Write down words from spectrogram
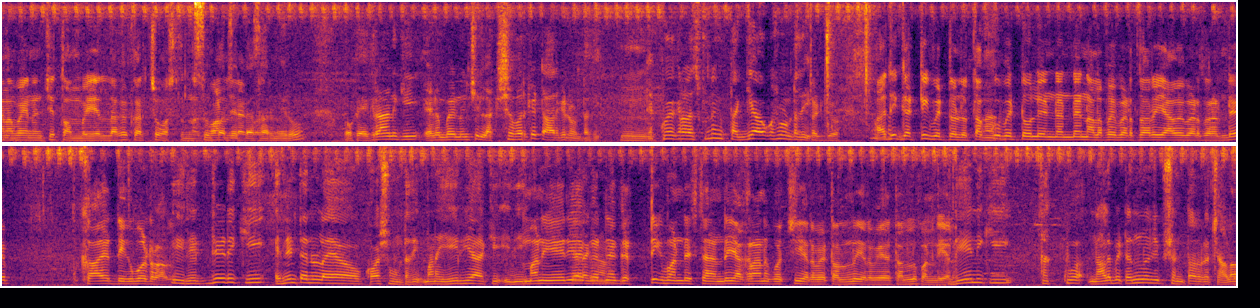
ఎనభై నుంచి తొంభై ఏళ్ళ దాకా ఖర్చు వస్తుంది సూపర్ చెప్పారు సార్ మీరు. ఒక ఎకరానికి ఎనభై నుంచి లక్ష వరకే టార్గెట్ ఉంటుంది. ఎక్కువ ఎకరాలు వేసుకుంటే తగ్గే అవకాశం ఉంటుంది. అది గట్టిగా పెట్టేవాళ్ళు. తక్కువ పెట్టేవాళ్ళు ఏంటంటే నలభై పెడతారు యాభై పెడతారు అంటే కాయ దిగుబడి రాదు. ఈ రెడ్ ఎన్ని టన్నుల అవకాశం ఉంటుంది? మన ఏరియాకి ఇది మన ఏరియా కన్నా గట్టిగా పండిస్తానండి ఎకరానికి వచ్చి ఇరవై టన్నులు ఇరవై టన్నులు పండియాలి. దేనికి తక్కువ? నలభై టన్నులు చెప్పి అంటారు కదా చాలా.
